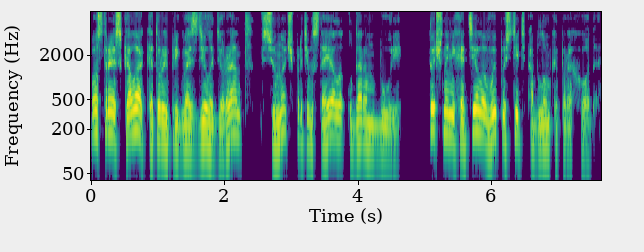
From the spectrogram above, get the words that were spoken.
Острая скала, к которой пригвоздила Дюрант, всю ночь противостояла ударам бури, точно не хотела выпустить обломка парохода.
